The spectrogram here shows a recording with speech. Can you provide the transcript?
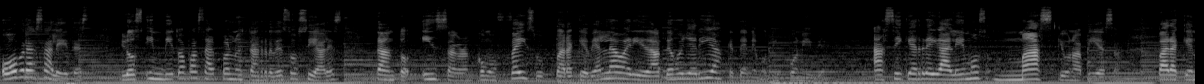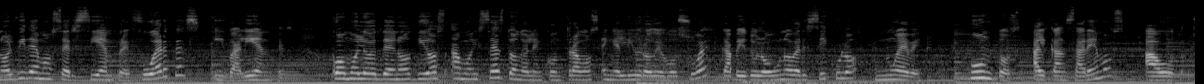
o brazaletes. Los invito a pasar por nuestras redes sociales, tanto Instagram como Facebook, para que vean la variedad de joyerías que tenemos disponibles. Así que regalemos más que una pieza, para que no olvidemos ser siempre fuertes y valientes, como le ordenó Dios a Moisés, donde lo encontramos en el libro de Josué, capítulo 1, versículo 9. Juntos alcanzaremos a otros.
